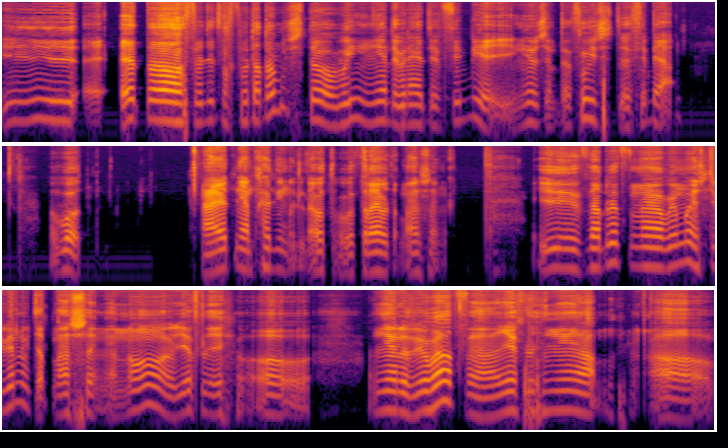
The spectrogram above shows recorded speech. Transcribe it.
И это свидетельствует о том, что вы не доверяете себе и не очень-то слышите себя, вот. А это необходимо для того, чтобы выстраивать отношения. И, соответственно, вы можете вернуть отношения, но если о, не развиваться, если не а,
